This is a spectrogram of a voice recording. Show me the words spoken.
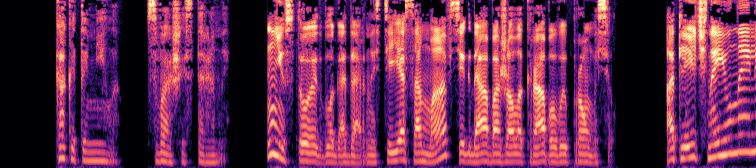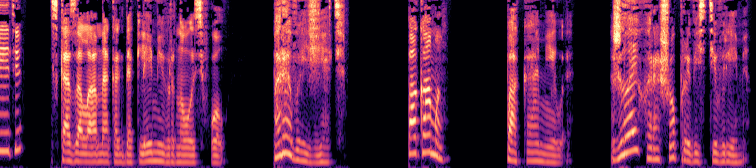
«Как это мило с вашей стороны!» «Не стоит благодарности, я сама всегда обожала крабовый промысел». «Отлично, юная леди», — сказала она, когда Клеми вернулась в холл. «Пора выезжать». «Пока, мам». «Пока, милая. Желаю хорошо провести время».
